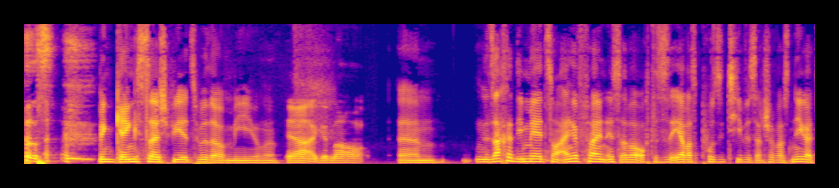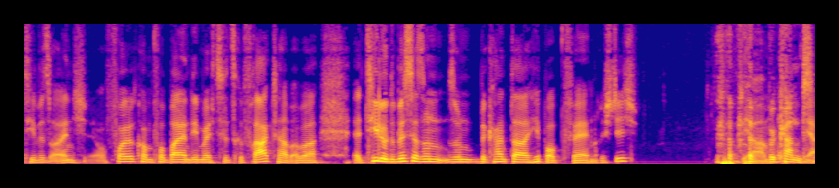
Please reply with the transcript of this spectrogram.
das, bin Gangster, spiel jetzt Without Me, Junge. ja, genau. Ähm, eine Sache, die mir jetzt noch eingefallen ist, aber auch, das ist eher was Positives anstatt was Negatives, eigentlich vollkommen vorbei an dem, was ich jetzt gefragt habe. Aber äh, Thilo, du bist ja so ein, so ein bekannter Hip-Hop-Fan, richtig? Ja, Bekannt. Ja,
